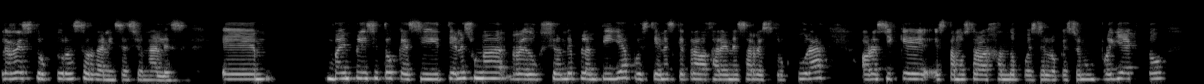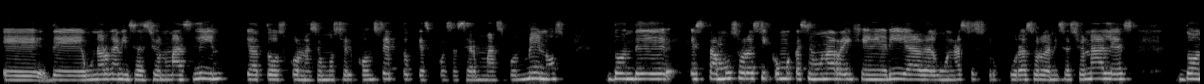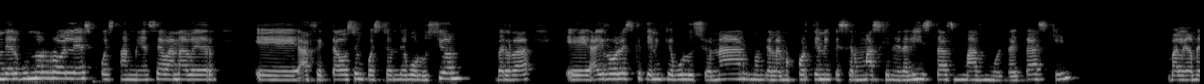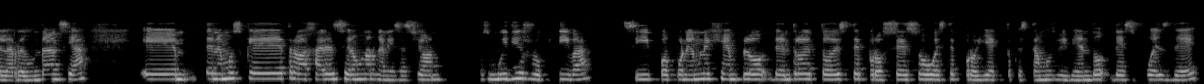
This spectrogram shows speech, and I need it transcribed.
reestructuras organizacionales. Em, va implícito que si tienes una reducción de plantilla, pues tienes que trabajar en esa reestructura. Ahora sí que estamos trabajando pues en lo que es en un proyecto eh, de una organización más lean. Ya todos conocemos el concepto, que es pues hacer más con menos, donde estamos ahora sí como que haciendo una reingeniería de algunas estructuras organizacionales, donde algunos roles pues también se van a ver eh, afectados en cuestión de evolución, ¿verdad? Eh, hay roles que tienen que evolucionar, donde a lo mejor tienen que ser más generalistas, más multitasking, válgame la redundancia. Eh, tenemos que trabajar en ser una organización pues, muy disruptiva, ¿sí? Por poner un ejemplo, dentro de todo este proceso o este proyecto que estamos viviendo después de,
